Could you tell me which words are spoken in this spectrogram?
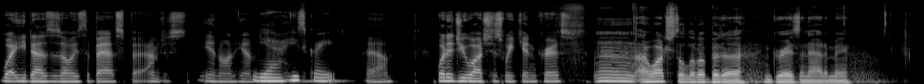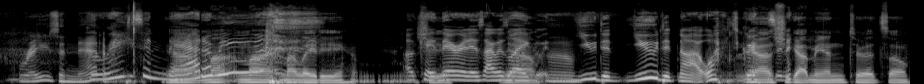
what he does is always the best, but I'm just in on him. yeah, he's great. Yeah. What did you watch this weekend, Chris? Mm, I watched a little bit of Grey's Anatomy. Grey's Anatomy. Grey's Yeah, my, my my lady. Okay, she- there it is. I was yeah. like, Oh. you did you did not watch Grey's Yeah, Anatomy. she got me into it. So I'm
